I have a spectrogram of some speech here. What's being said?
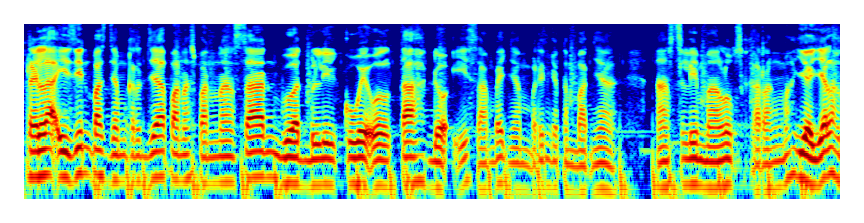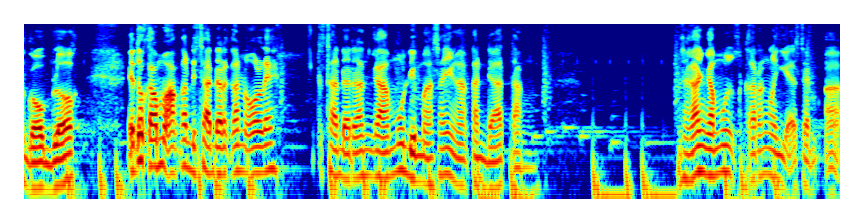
Rela izin pas jam kerja panas-panasan buat beli kue ultah doi sampai nyamperin ke tempatnya. Asli malu sekarang mah. Ya iyalah goblok. Itu kamu akan disadarkan oleh kesadaran kamu di masa yang akan datang. Misalkan kamu sekarang lagi SMA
